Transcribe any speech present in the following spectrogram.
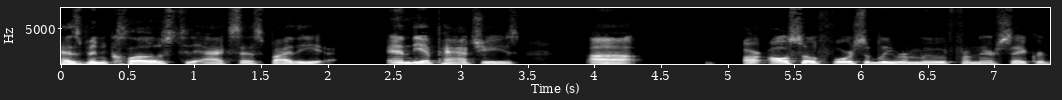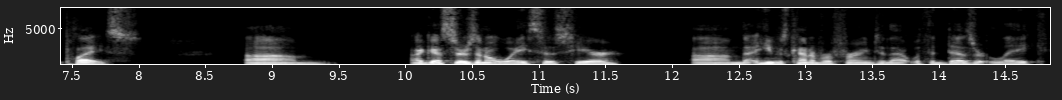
has been closed to access by the and the Apaches uh, are also forcibly removed from their sacred place. Um, I guess there's an oasis here. Um, that he was kind of referring to that with the desert lake.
